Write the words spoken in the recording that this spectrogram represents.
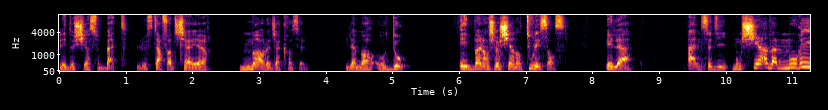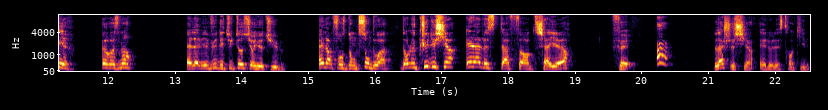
les deux chiens se battent. Le Staffordshire mord le Jack Russell. Il la mord au dos et balance le chien dans tous les sens. Et là, Anne se dit, mon chien va mourir. Heureusement, elle avait vu des tutos sur YouTube. Elle enfonce donc son doigt dans le cul du chien. Et là, le Staffordshire fait ah lâche le chien et le laisse tranquille.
